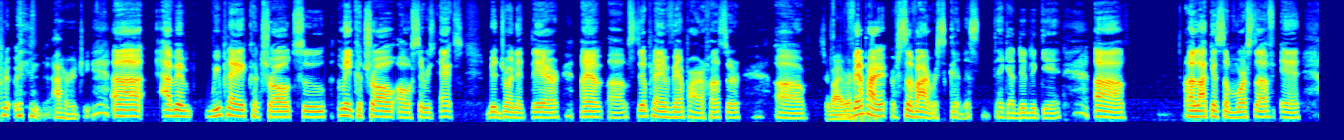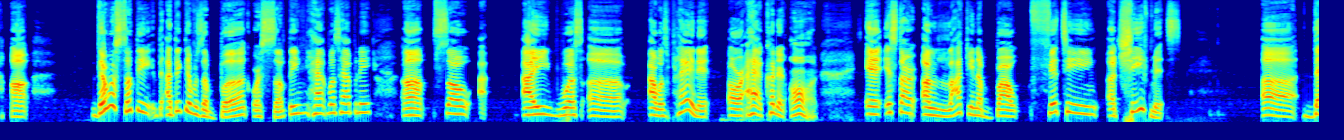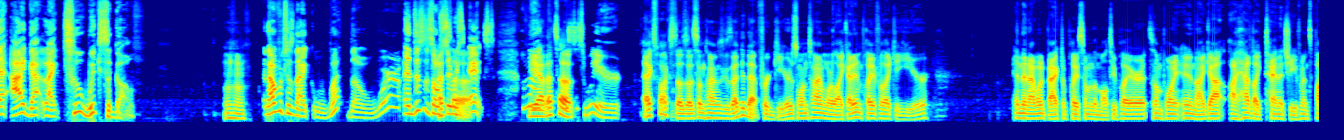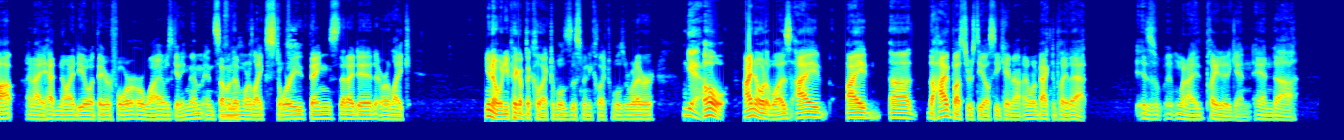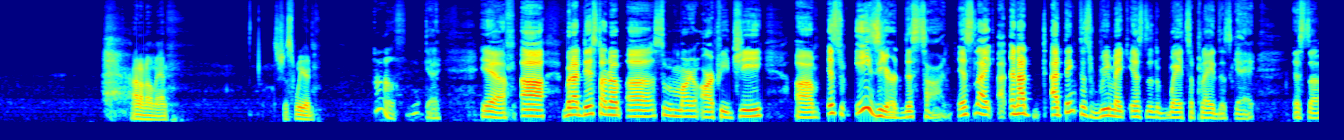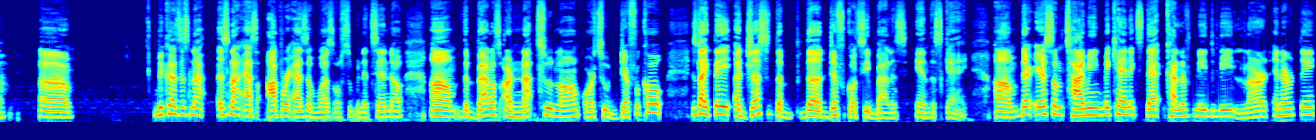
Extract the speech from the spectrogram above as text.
I heard you. Uh, I've been replaying Control two. I mean Control on Series X. Been joining it there. I am uh, still playing Vampire Hunter. Uh, Survivor. Vampire Survivors. Goodness, I think I did it again. Uh, unlocking some more stuff and uh there was something i think there was a bug or something ha- was happening um so I, I was uh i was playing it or i had cut it on and it started unlocking about 15 achievements uh that i got like two weeks ago. Mm-hmm. and i was just like what the world? And this is on that's series a, x. Like, yeah that's a this is weird. Xbox does that sometimes because I did that for Gears one time where like I didn't play it for like a year. And then I went back to play some of the multiplayer at some point and I got I had like 10 achievements pop and I had no idea what they were for or why I was getting them. And some mm-hmm. of them were like story things that I did or like you know, when you pick up the collectibles, this many collectibles or whatever. Yeah. Oh, I know what it was. I I uh the Hivebusters DLC came out and I went back to play that is when I played it again. And uh I don't know, man. It's just weird. Oh, okay. Yeah. Uh but I did start up uh Super Mario RPG. Um it's easier this time. It's like uh, and I I think this remake is the, the way to play this game. It's the uh because it's not it's not as awkward as it was on Super Nintendo. Um the battles are not too long or too difficult it's like they adjusted the the difficulty balance in this game. Um, there is some timing mechanics that kind of need to be learned and everything,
